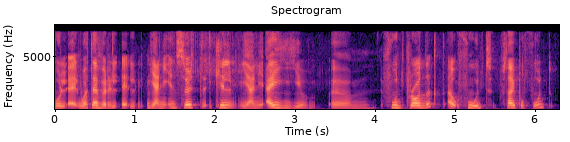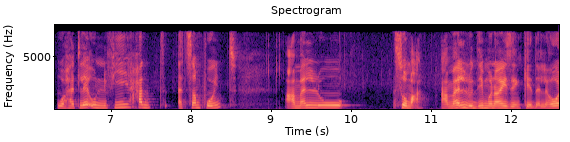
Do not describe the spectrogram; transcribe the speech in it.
whatever يعني insert كلمه يعني أي food product أو food type of food وهتلاقوا إن في حد at some point عمل له سمعة عمل له demonizing كده اللي هو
